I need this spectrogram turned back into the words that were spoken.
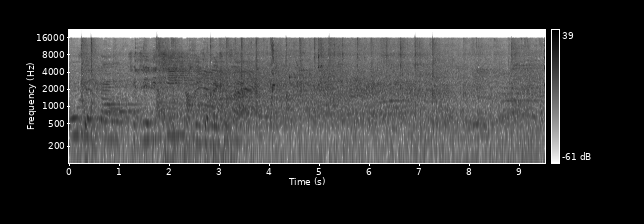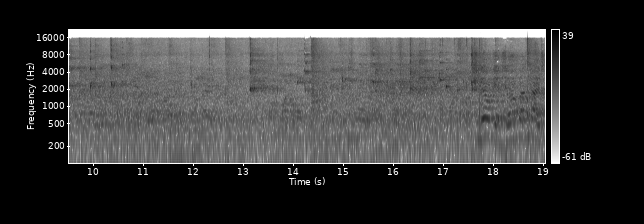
乌元峰，请至第七场地准备出赛。十六点十二分赛程，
